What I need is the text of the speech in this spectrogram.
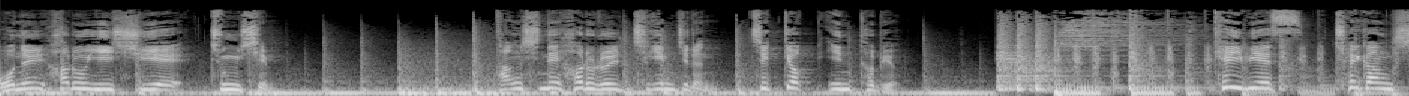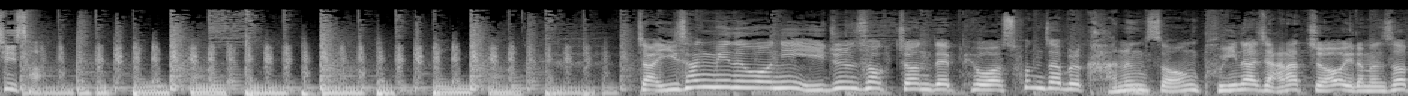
오늘 하루 이슈의 중심. 당신의 하루를 책임지는 직격 인터뷰. KBS 최강 시사. 자, 이상민 의원이 이준석 전 대표와 손잡을 가능성 부인하지 않았죠. 이러면서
